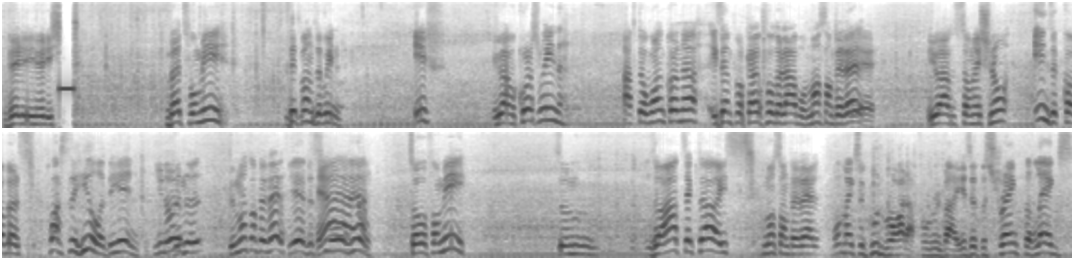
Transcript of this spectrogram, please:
very, very shit. But for me, depends the wind. If you have a crosswind after one corner, example Carrefour de l'Arbre, Mons-en-Pévèle, you have some echelon in the cobbles. Plus the hill at the end. You know The- the The Mons-en-Pévèle? yeah the small Yeah, yeah. hill. So for me, the, the hard sector is Mons-en-Pévèle. What makes a good rider for Roubaix? Is it the strength, the legs?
